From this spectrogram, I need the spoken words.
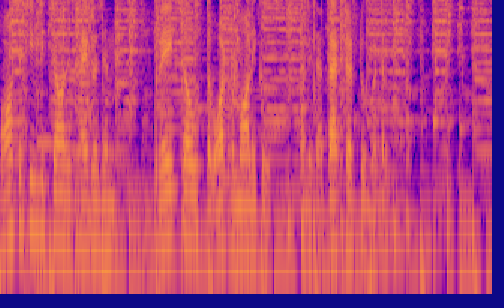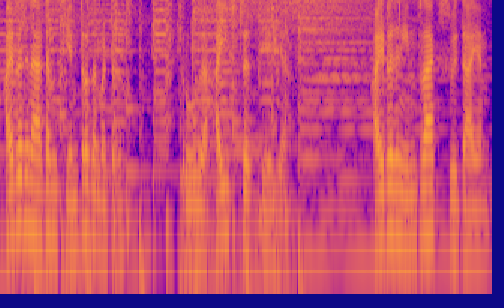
Positively charged hydrogen breaks out the water molecules and is attracted to metal. Hydrogen atoms enter the metal through the high stress areas. Hydrogen interacts with iron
